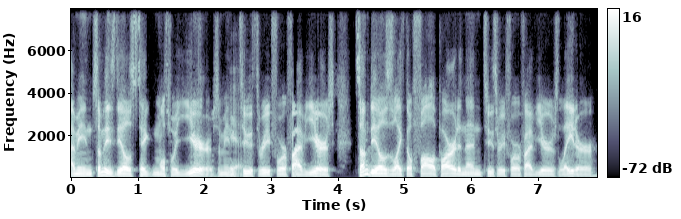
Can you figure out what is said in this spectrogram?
I mean, some of these deals take multiple years. I mean, yeah. two, three, four, five years. Some deals, like they'll fall apart, and then two, three, four, five years later,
